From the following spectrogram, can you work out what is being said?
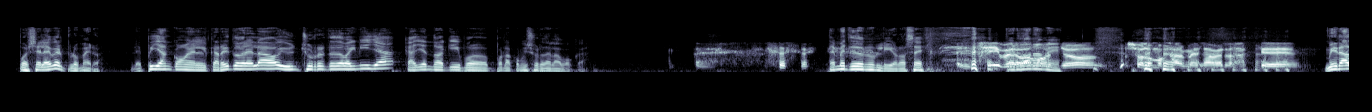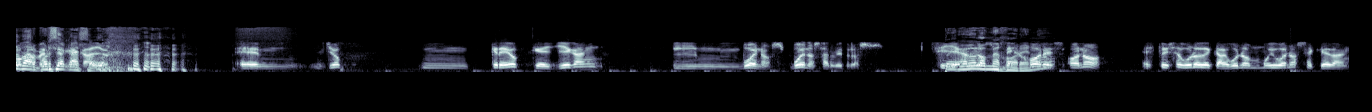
pues se le ve el plumero. Le pillan con el carrito del helado y un churrete de vainilla cayendo aquí por la comisura de la boca. Te he metido en un lío, lo sé. Sí, pero vamos, yo suelo mojarme, la verdad es que... Mira al bar, por si acaso. Em, yo mm, creo que llegan mm, buenos, buenos árbitros. Si Pero llegan no los mejores, ¿no? o no, estoy seguro de que algunos muy buenos se quedan.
